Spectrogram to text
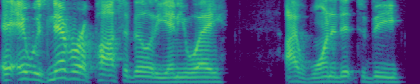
it, it was never a possibility anyway. I wanted it to be.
